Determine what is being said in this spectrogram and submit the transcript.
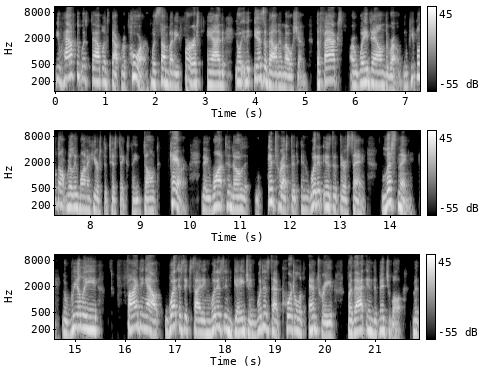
You have to establish that rapport with somebody first, and you know it is about emotion. The facts are way down the road. And people don't really want to hear statistics. They don't care. They want to know that you're interested in what it is that they're saying. Listening, really finding out what is exciting, what is engaging, what is that portal of entry for that individual. But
